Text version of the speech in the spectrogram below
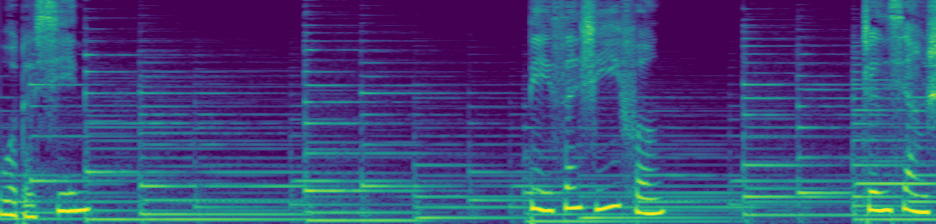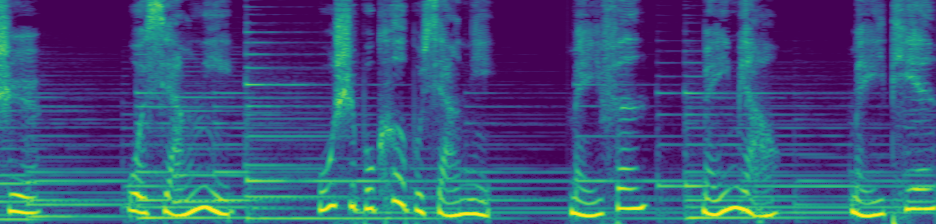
我的心。第三十一封，真相是，我想你，无时不刻不想你，每一分，每一秒，每一天。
